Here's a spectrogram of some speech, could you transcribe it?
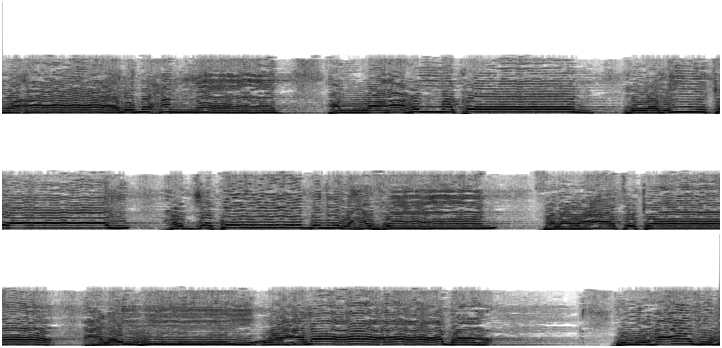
وآل محمد. اللهم كن لوليك الحجة بن الحسن. صلواتك عليه وعلى آبا في هذه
